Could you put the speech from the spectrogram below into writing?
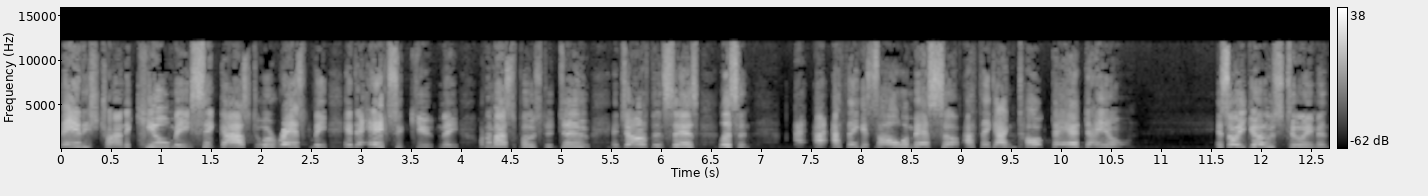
Man, he's trying to kill me. He sent guys to arrest me and to execute me. What am I supposed to do? And Jonathan says, Listen, I, I think it's all a mess up. I think I can talk dad down. And so he goes to him and,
